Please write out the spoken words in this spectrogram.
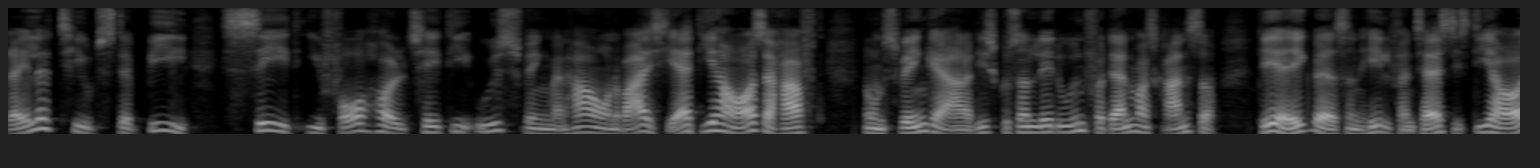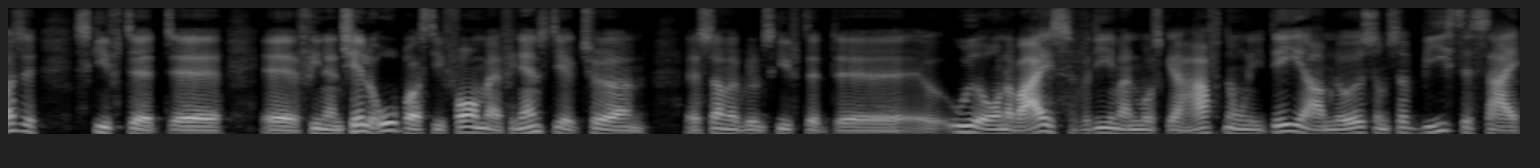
relativt stabil set i forhold til de udsving, man har undervejs. Ja, de har også haft nogle svingærner, de skulle sådan lidt uden for Danmarks grænser. Det har ikke været sådan helt fantastisk. De har også skiftet øh, øh, finansiel oberst i form af finansdirektøren, øh, som er blevet skiftet øh, ud undervejs, fordi man måske har haft nogle idéer om noget, som så viste sig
